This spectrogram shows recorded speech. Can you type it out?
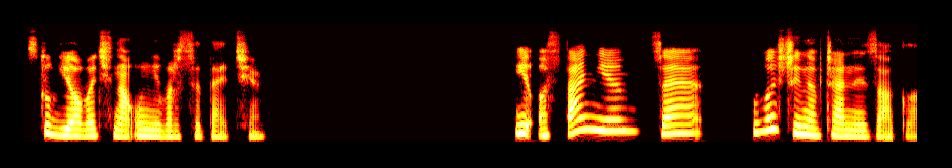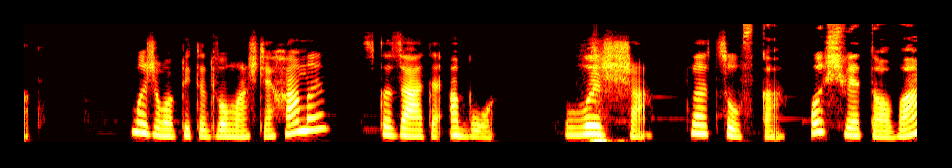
Студіоwać на університеті. І останнє це вищий навчальний заклад. Можемо піти двома шляхами, сказати або вища плацówka oświatowa,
